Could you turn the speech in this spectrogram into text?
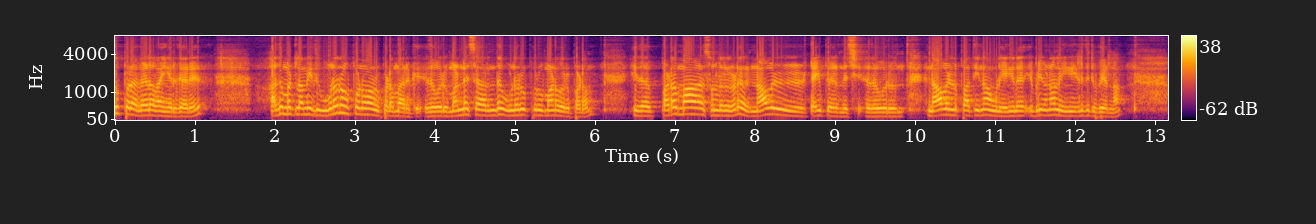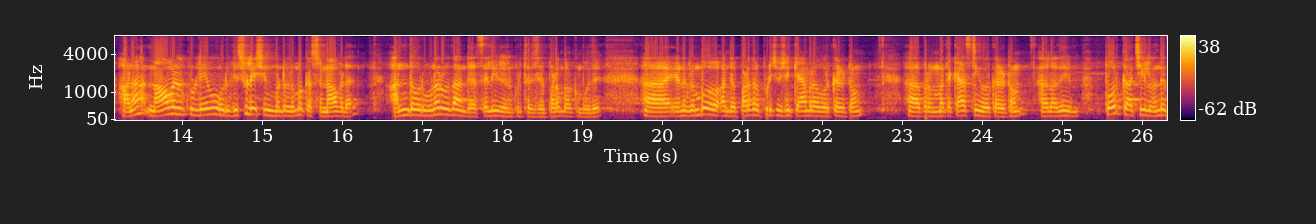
சூப்பராக வேலை வாங்கியிருக்காரு. அது மட்டும் இல்லாமல் இது உணர்வுபூர்வமான ஒரு படமாக இருக்குது இது ஒரு மண்ணை சார்ந்த உணர்வுபூர்வமான ஒரு படம். இதை படமாக சொல்கிறத விட நாவல் டைப்பில் இருந்துச்சு. அது ஒரு நாவலில் பார்த்தீங்கன்னா உங்களுக்கு எங்கே எப்படி வேணாலும் நீங்கள் எழுதிட்டு போயிடலாம். ஆனால் நாவலுக்குள்ளேயும் ஒரு விசுவலேஷன் பண்ணுறது ரொம்ப கஷ்டம் நாவலை. அந்த ஒரு உணர்வு தான் அந்த செல்லியில் எனக்கு கொடுத்துருச்சு படம் பார்க்கும்போது. எனக்கு ரொம்ப அந்த படத்தில் பிடிச்ச விஷயம் கேமரா ஒர்க் ஆகட்டும் அப்புறம் மற்ற காஸ்டிங் ஒர்க் ஆகட்டும் அதில் வந்து போர்க்காட்சிகள் வந்து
